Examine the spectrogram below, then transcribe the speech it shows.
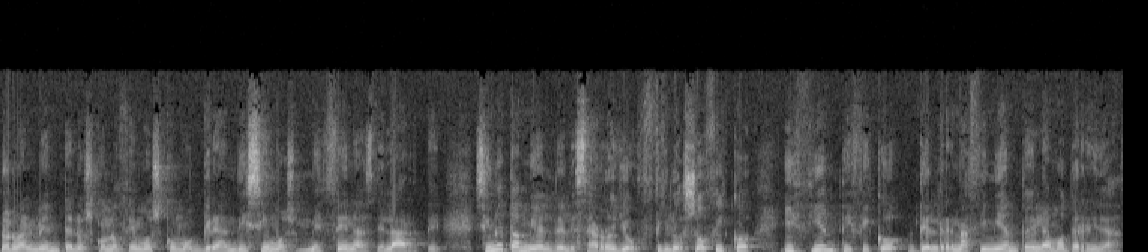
normalmente los conocemos como grandísimos mecenas del arte, sino también del desarrollo filosófico y científico del Renacimiento y la modernidad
